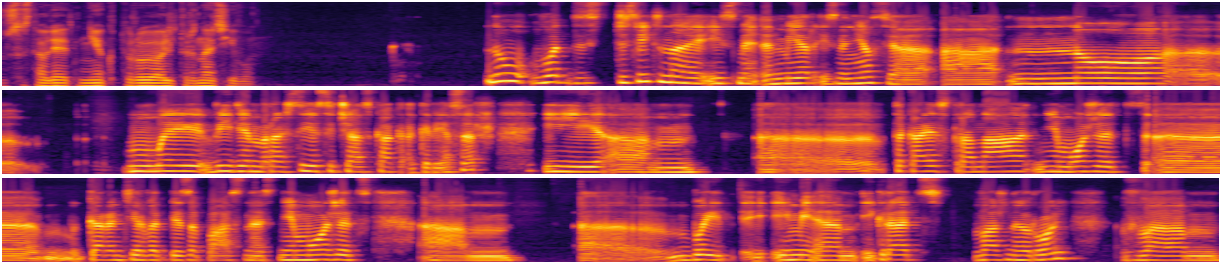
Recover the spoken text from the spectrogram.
составляет некоторую некоторую альтернативу? Ну, вот действительно мир изменился, а, но э, мы видим Россию сейчас как агрессор, и э, такая страна не может э, гарантировать безопасность, не может быть, играть важную роль в Э,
